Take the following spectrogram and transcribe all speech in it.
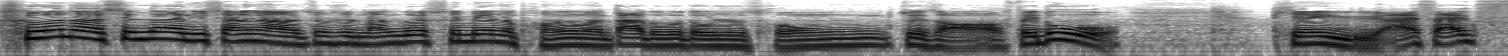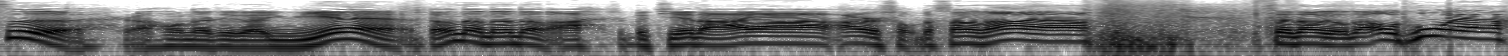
车呢，现在你想想，就是南哥身边的朋友们，大多都是从最早飞度、天宇 SX，然后呢这个雨燕等等等等啊，什么捷达呀、二手的桑塔纳呀，再到有的奥拓呀。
